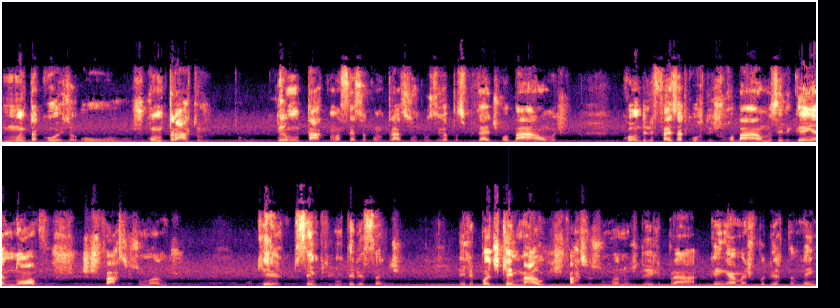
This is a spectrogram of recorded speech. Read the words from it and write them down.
muita coisa. Os contratos, o Demon tá com acesso a contratos, inclusive a possibilidade de roubar almas. Quando ele faz acordo de roubar almas, ele ganha novos disfarces humanos, o que é sempre interessante. Ele pode queimar os disfarces humanos dele para ganhar mais poder também.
